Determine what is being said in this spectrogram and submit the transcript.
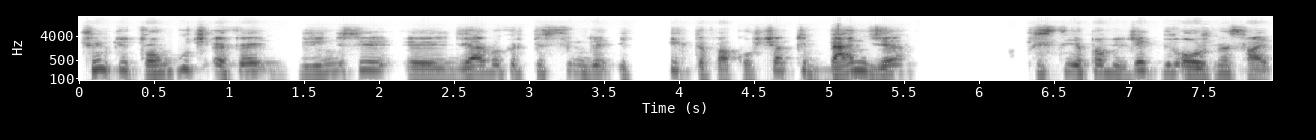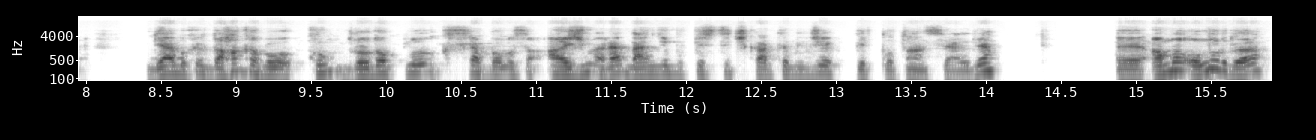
Çünkü Tonguç Efe birincisi e, Diyarbakır pistinde ilk, ilk defa koşacak ki bence pisti yapabilecek bir orijine sahip. Diyarbakır daha kaba kum, Rodoplu, Kısrak babası Ajmer'e bence bu pisti çıkartabilecek bir potansiyelde. E, ama olur da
